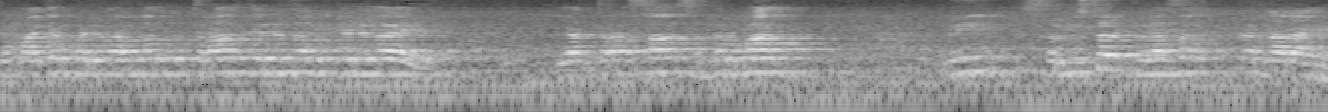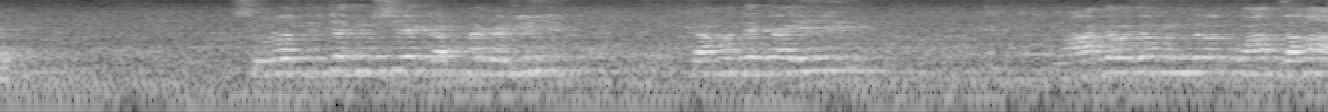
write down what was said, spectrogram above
व माझ्या परिवाराला जो त्रास देणं चालू केलेला आहे या त्रासासंदर्भात मी सविस्तर खुलासा करणार आहे. शिवरात्रीच्या दिवशी एक घटना घडली. त्यामध्ये काही महादेवाच्या मंदिरात वाद झाला.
